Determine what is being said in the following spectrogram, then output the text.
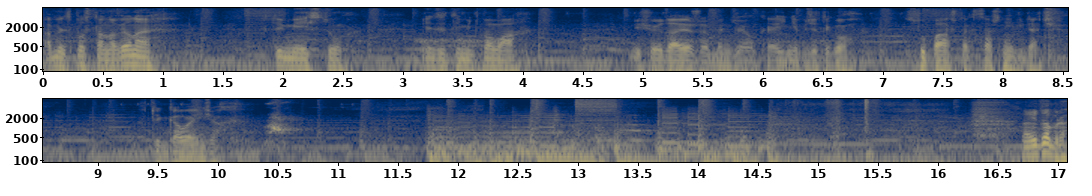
A więc postanowione w tym miejscu między tymi dwoma mi się wydaje, że będzie ok. Nie będzie tego supa aż tak strasznie widać tych gałęziach. No i dobra.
